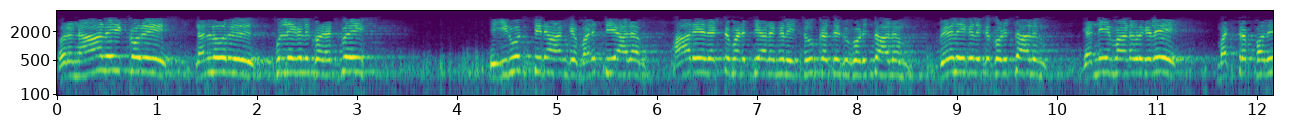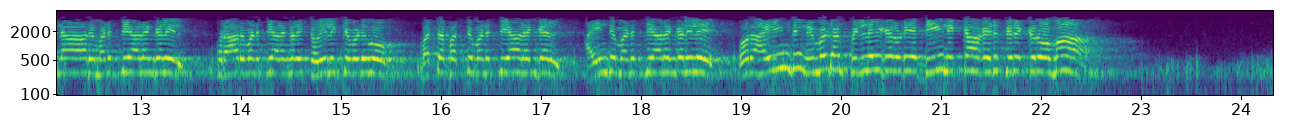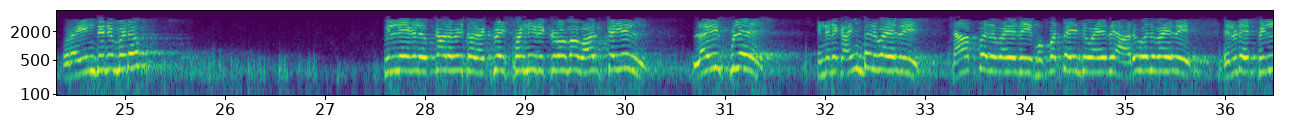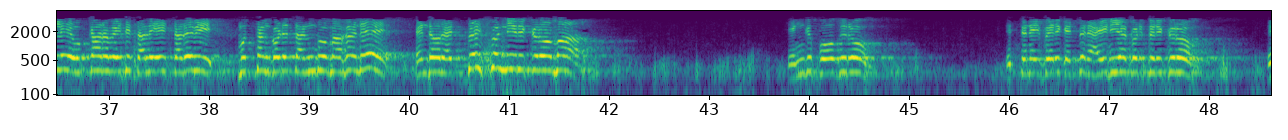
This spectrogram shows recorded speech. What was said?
ஒரு நாளைக்கு ஒரு நல்ல ஒரு பிள்ளைகளுக்கு ஒரு அட்வைஸ் இருபத்தி நான்கு மணித்தியாலம் ஆறு ஏழு எட்டு மணித்தியாலங்களை தூக்கத்துக்கு கொடுத்தாலும் வேலைகளுக்கு கொடுத்தாலும் கண்ணியமானவர்களே மற்ற பதினாறு மணித்தியாலங்களில் ஒரு ஆறு மணித்தியாலங்களை தொழிலுக்கு விடுவோம். மற்ற பத்து மணித்தியாலங்கள் ஐந்து மணித்தியாலங்களிலே ஒரு ஐந்து நிமிடம் பிள்ளைகளுடைய தீனுக்காக எடுத்திருக்கிறோமா? ஒரு ஐந்து நிமிடம் பிள்ளைகளை உட்கார வைத்து அட்வைஸ் பண்ணி இருக்கிறோமா வாழ்க்கையில்? லைஃப்ல எனக்கு ஐம்பது வயது. நாற்பது வயது முப்பத்தைந்து வயது அறுபது வயது. என்னுடைய பிள்ளையை உட்கார வைத்து தலையை தடவி முத்தம் கொடுத்த அன்பு மகனே என்ற ஒரு அட்வைஸ் பண்ணி இருக்கிறோமா எங்கு போகிறோம்? எத்தனை பேருக்கு எத்தனை ஐடியா கொடுத்திருக்கிறோம்?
